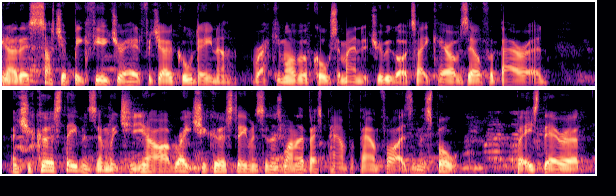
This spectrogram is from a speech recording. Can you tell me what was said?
you know, there's such a big future ahead for Joe Cordina. Rakhimov, of course, a mandatory we've got to take care of. Zelfa Barrett and and Shakur Stevenson, which you know I rate Shakur Stevenson as one of the best pound for pound fighters in the sport. But is there a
